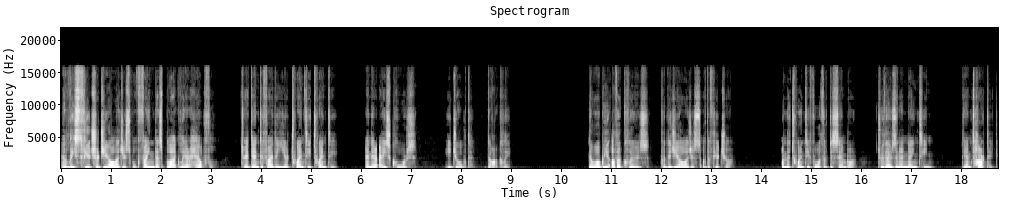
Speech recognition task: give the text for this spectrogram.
At least future geologists will find this black layer helpful to identify the year 2020 in their ice cores, he joked darkly. There will be other clues for the geologists of the future. On the 24th of December 2019, the Antarctic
